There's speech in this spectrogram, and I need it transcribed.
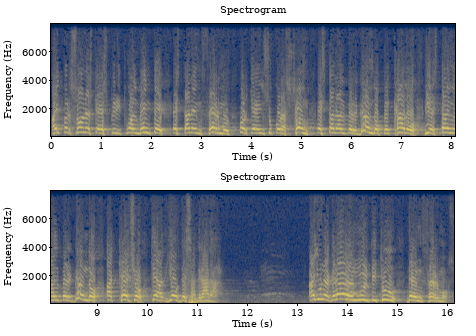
hay personas que espiritualmente están enfermos porque en su corazón están albergando pecado y están albergando aquello que a Dios desagrada. Hay una gran multitud de enfermos.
